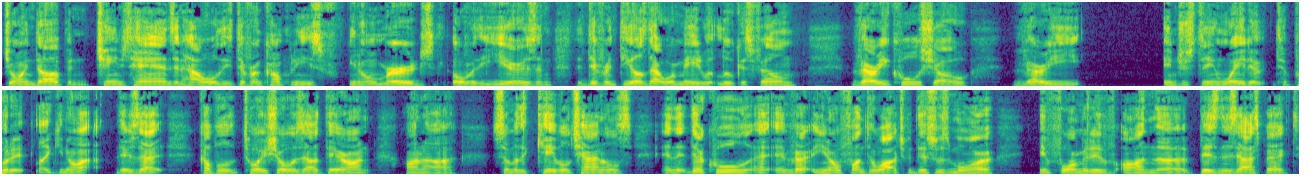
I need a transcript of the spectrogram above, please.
joined up and changed hands and how all these different companies, you know, merged over the years and the different deals that were made with Lucasfilm. Very cool show. Very interesting way to, to put it. Like, you know, there's that couple of toy shows out there on, on, uh, some of the cable channels. And they're cool and, very, you know, fun to watch, but this was more informative on the business aspect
